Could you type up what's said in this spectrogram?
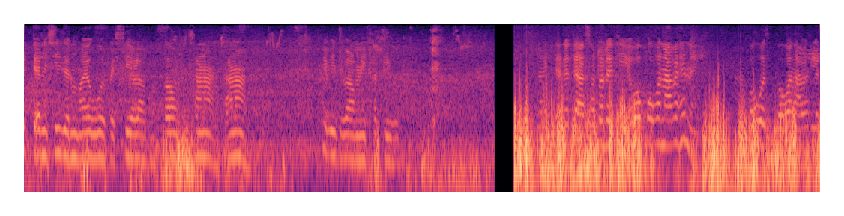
અત્યારની સિઝનમાં એવું હોય કે શિયાળામાં ઘઉં ચણા ધાણા એવી જ વાવણી થતી હોય. અત્યારે ત્યાં સટરેથી એવો પવન આવે છે ને બહુ જ પવન આવે એટલે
